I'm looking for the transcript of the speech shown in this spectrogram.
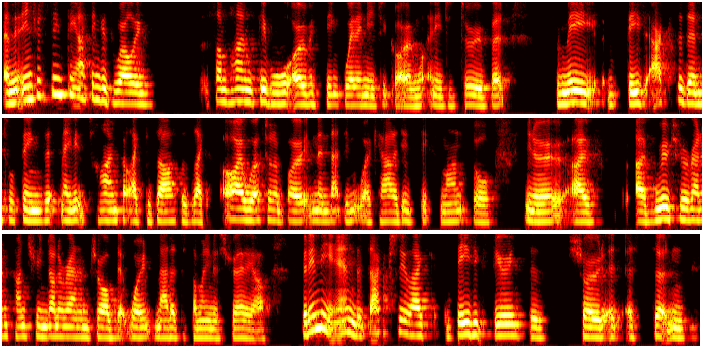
and the interesting thing I think as well is sometimes people will overthink where they need to go and what they need to do. But for me, these accidental things that maybe at the time felt like disasters, like oh, I worked on a boat and then that didn't work out. I did six months, or you know, I've I've moved to a random country and done a random job that won't matter to someone in Australia. But in the end, it's actually like these experiences showed a, a certain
